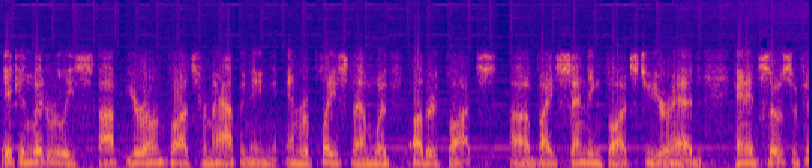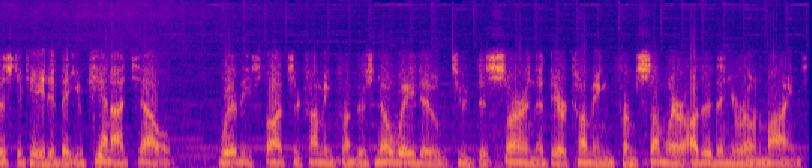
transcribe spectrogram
It can literally stop your own thoughts from happening and replace them with other thoughts uh, by sending thoughts to your head. And it's so sophisticated that you cannot tell where these thoughts are coming from. There's no way to, to discern that they're coming from somewhere other than your own mind.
